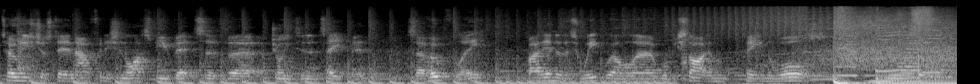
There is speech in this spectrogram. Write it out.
Tony's just here now finishing the last few bits of, uh, of jointing and taping. So hopefully by the end of this week we'll uh, we'll be starting painting the walls.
